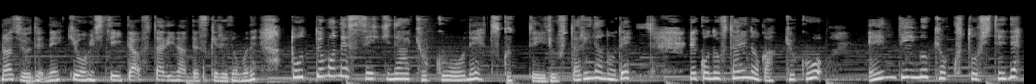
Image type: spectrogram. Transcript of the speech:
ラジオでね、共演していた二人なんですけれどもね、とってもね、素敵な曲をね、作っている二人なので、え、この二人の楽曲をエンディング曲としてね、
